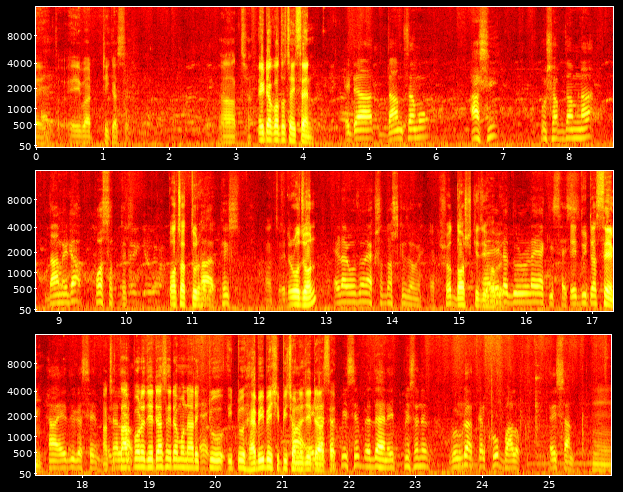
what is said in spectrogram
এই তো এইবার ঠিক আছে। আচ্ছা এটা কত চাইছেন? এটা দাম চামু আশি ওসব দাম না। দাম এটা পঁচাত্তর। পঁচাত্তর হ্যাঁ হাজার ফিক্স আচ্ছা এটার ওজন? এটার ওজন একশো দশ কেজি হবে। একশো দশ কেজি হ্যাঁ, হবে। এটা দুটোটাই একই সাইজ এই দুইটা সেম হ্যাঁ এই দুইটা সেম আচ্ছা তারপরে যেটা আছে এটা মনে হয় আর একটু একটু হেভি বেশি পিছনে হ্যাঁ, যেটা আছে। পিছে দেখেন এই পিছনের গরুটা আজকাল খুব ভালো। এই সান হুম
